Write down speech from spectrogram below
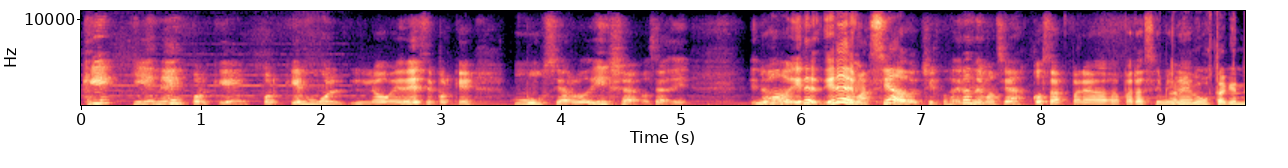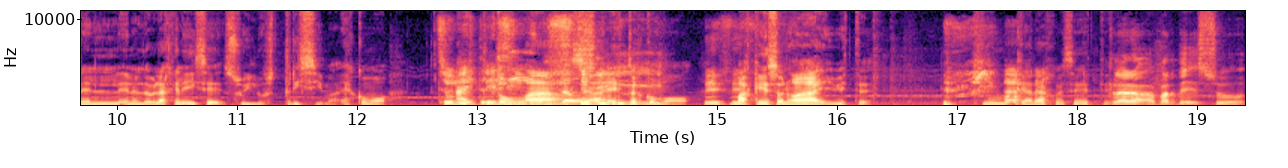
¿qué? ¿Quién es? ¿Por qué? ¿Por qué Mu lo obedece? ¿Por qué Mu se arrodilla? O sea, eh, no, era, era demasiado, chicos. Eran demasiadas cosas para, para A asimilar. mí me gusta que en el, en el doblaje le dice su ilustrísima. Es como, Su Ay, tomá. O sea, esto es como, Sí, sí, más sí. que eso no hay, ¿viste? ¿Quién carajo es este? Claro, aparte su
